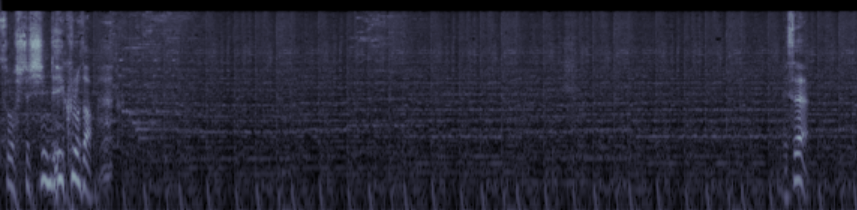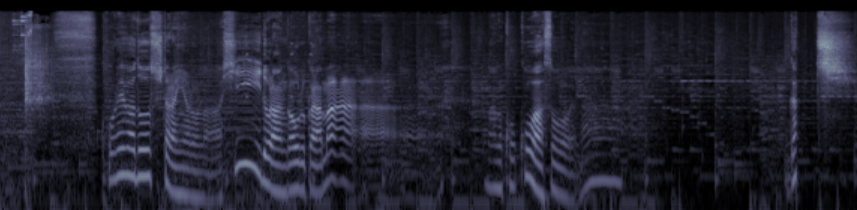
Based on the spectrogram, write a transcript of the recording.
そして死んでいくのだ。ナイス。これはどうしたらいいんやろうな。ヒードランがおるからまあまあもうここはそうやな。ガッチ。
